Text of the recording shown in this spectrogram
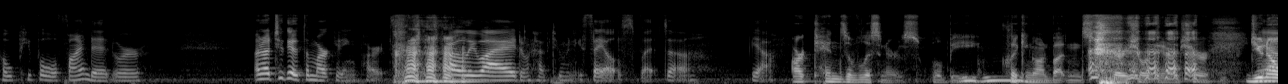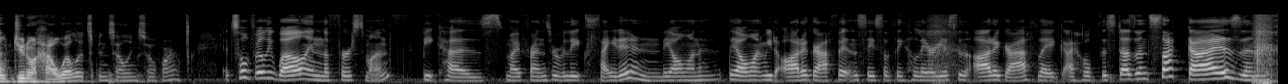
hope people will find it. Or I'm not too good at the marketing part, so that's probably why I don't have too many sales. But uh, yeah. Our tens of listeners will be clicking on buttons very shortly, I'm sure. Do you Yeah. know do you know how well it's been selling so far? It sold really well in the first month because my friends were really excited and they all want to they all want me to autograph it and say something hilarious in the autograph like I hope this doesn't suck guys and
